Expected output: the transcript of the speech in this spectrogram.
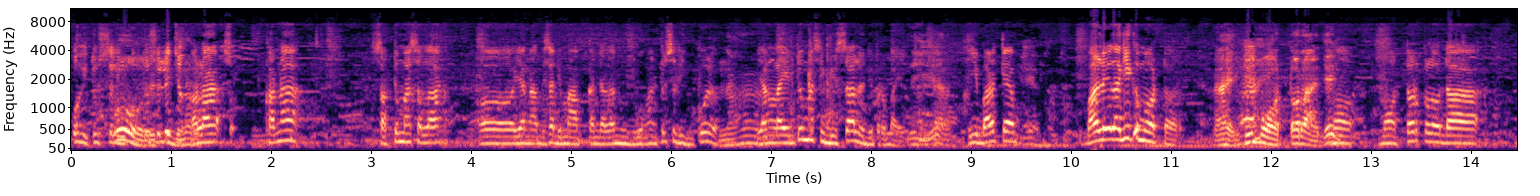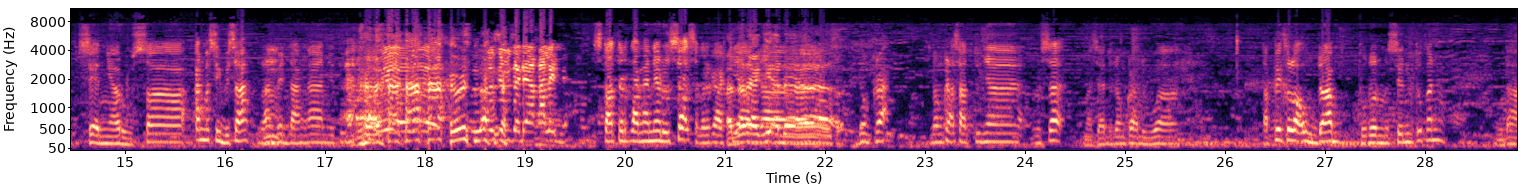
Oh, itu selingkuh Oh, itu sulit, karena karena satu masalah eh, yang nggak bisa dimaafkan dalam hubungan itu selingkuh. Nah. yang lain tuh masih bisa loh diperbaiki iya ibarat kayak balik lagi ke motor nah ini motor aja Mo- motor kalau udah sennya rusak kan masih bisa lamben tangan gitu Oh, iya, iya, iya. Masih bisa diakalin ya. starter tangannya rusak sebelah kaki Ada lagi, ada. dongkrak dongkrak satunya rusak masih ada dongkrak dua tapi kalau udah turun mesin itu kan udah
